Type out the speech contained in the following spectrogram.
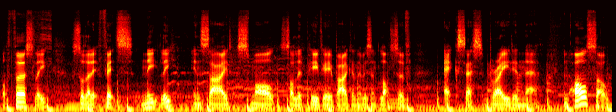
well firstly so that it fits neatly inside a small solid PVA bag and there isn't lots of excess braid in there. And also,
